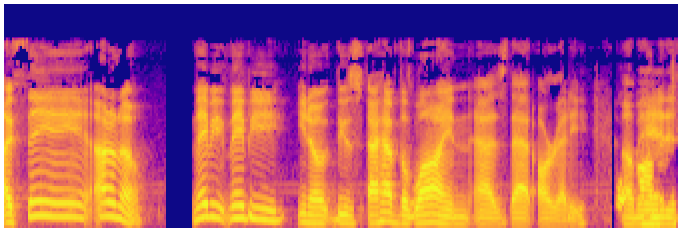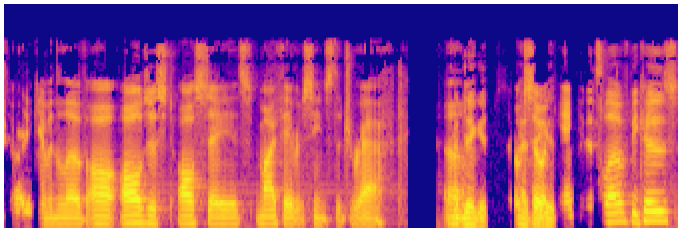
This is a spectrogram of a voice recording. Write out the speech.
I think I don't know. Maybe maybe you know these. I have the line as that already. Um, Um, and it's already given the love. I'll, I'll just, I'll say it's my favorite scene's the giraffe. i dig it So, I so dig it it. can't get its love because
